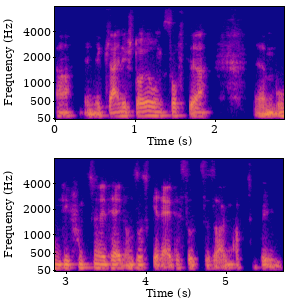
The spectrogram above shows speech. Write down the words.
ja, eine kleine Steuerungssoftware, ähm, um die Funktionalität unseres Gerätes sozusagen abzubilden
